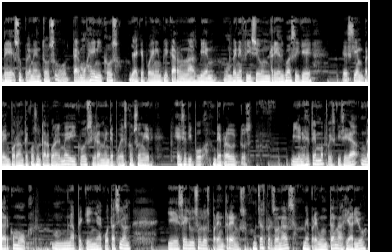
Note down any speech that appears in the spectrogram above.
de suplementos o termogénicos, ya que pueden implicar más bien un beneficio, un riesgo, así que es siempre importante consultar con el médico si realmente puedes consumir ese tipo de productos. Y en ese tema pues quisiera dar como una pequeña acotación y es el uso de los preentrenos. Muchas personas me preguntan a diario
